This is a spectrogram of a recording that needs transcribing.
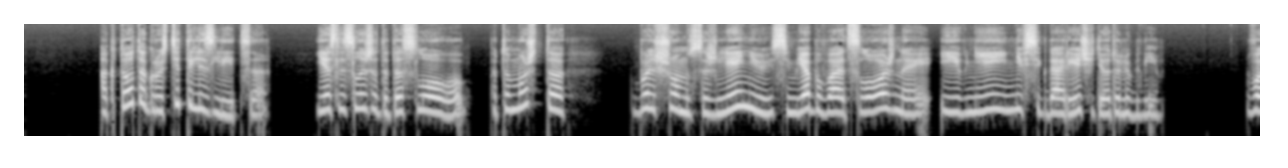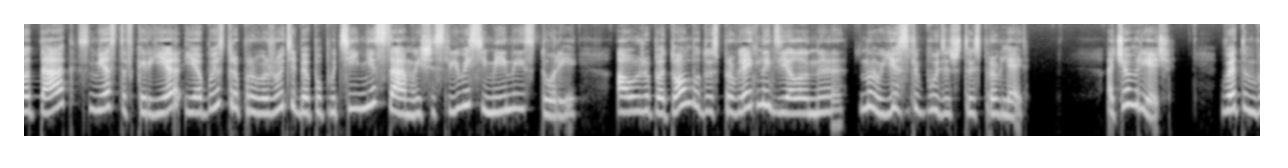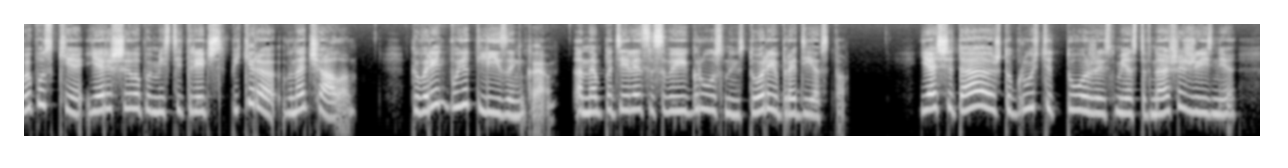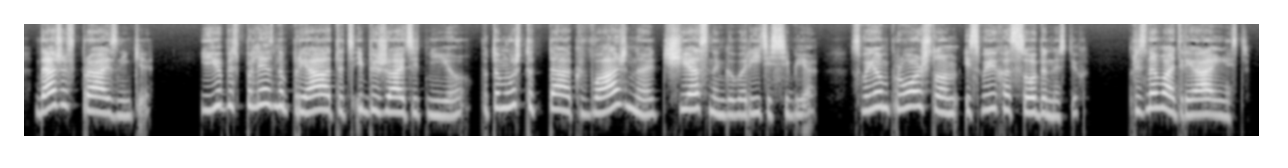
А кто-то грустит или злится, если слышит это слово, потому что большому сожалению, семья бывает сложной, и в ней не всегда речь идет о любви. Вот так, с места в карьер, я быстро провожу тебя по пути не самой счастливой семейной истории, а уже потом буду исправлять наделанное, ну, если будет что исправлять. О чем речь? В этом выпуске я решила поместить речь спикера в начало. Говорить будет Лизонька. Она поделится своей грустной историей про детство. Я считаю, что грусти тоже есть место в нашей жизни, даже в празднике. Ее бесполезно прятать и бежать от нее, потому что так важно честно говорить о себе, своем прошлом и своих особенностях, признавать реальность.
